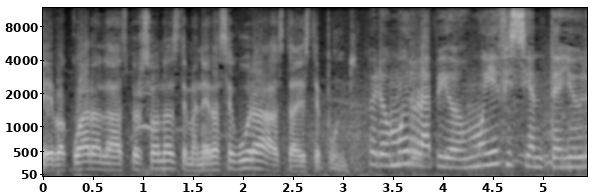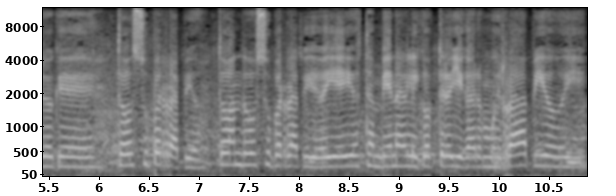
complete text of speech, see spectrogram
evacuar a las personas de manera segura hasta este punto. Pero muy rápido, muy eficiente, yo creo que todo súper rápido, todo andó súper rápido y ellos también al helicóptero llegaron muy rápido y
